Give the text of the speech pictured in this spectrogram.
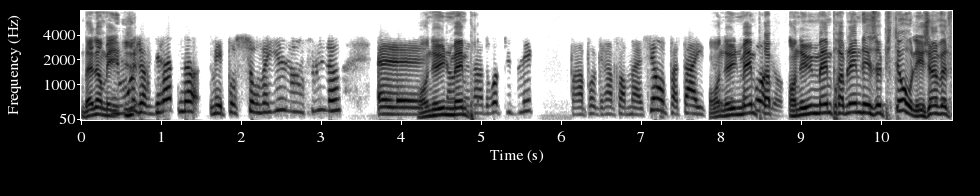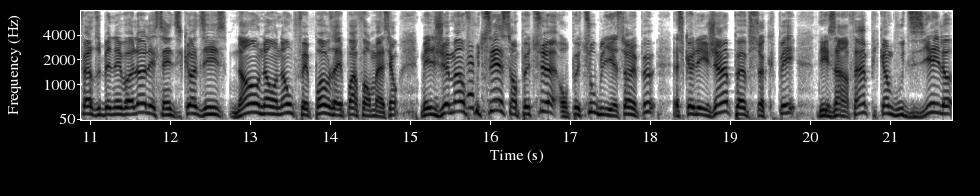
Ben non, mais. moi, je regrette, là, mais pour surveiller l'enfant, là, euh, on a eu le même. un endroit public, prend pas grand formation, peut-être. On a, eu le même pas, pro- là. on a eu le même problème des hôpitaux. Les gens veulent faire du bénévolat, les syndicats disent non, non, non, vous faites pas, vous n'avez pas la formation. Mais je m'en foutisse, on peut-tu on peut oublier ça un peu? Est-ce que les gens peuvent s'occuper des enfants? Puis comme vous disiez, là,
